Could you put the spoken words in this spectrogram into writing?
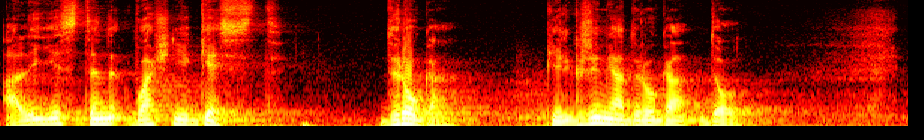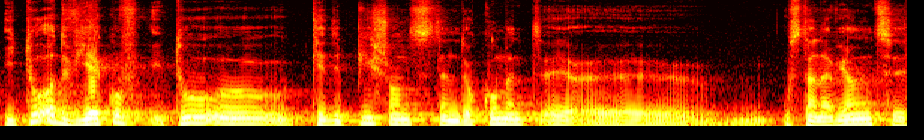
ale jest ten właśnie gest, droga, pielgrzymia droga do. I tu od wieków, i tu, kiedy pisząc ten dokument e, e, ustanawiający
